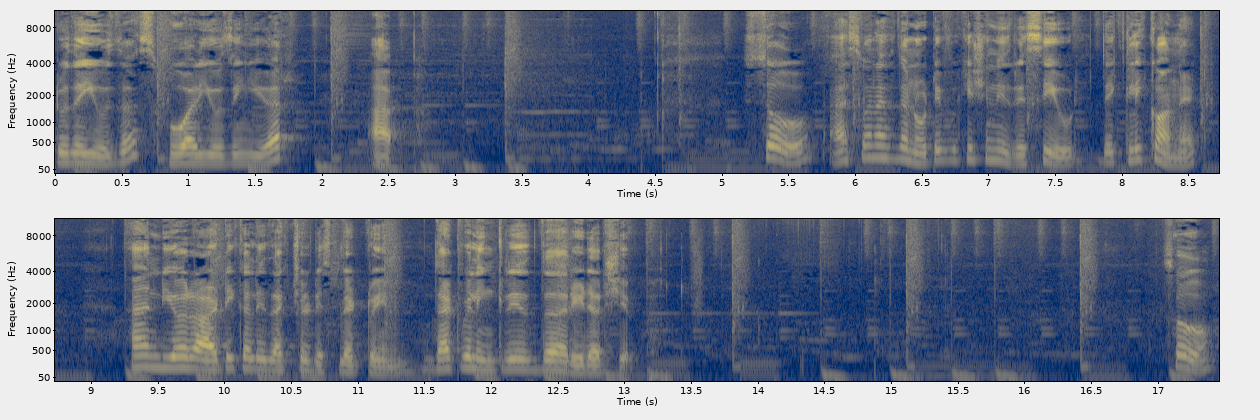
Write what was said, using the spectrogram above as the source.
to the users who are using your app. So as soon as the notification is received they click on it and your article is actually displayed to him. That will increase the readership. So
